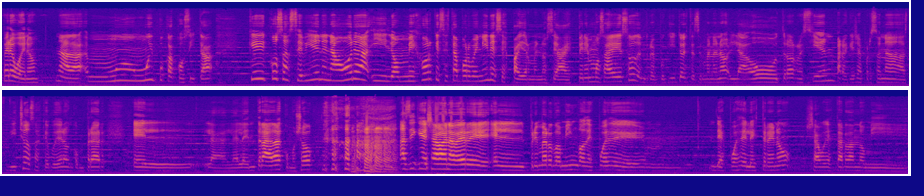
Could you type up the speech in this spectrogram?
Pero bueno, nada, muy, muy poca cosita qué cosas se vienen ahora y lo mejor que se está por venir es Spider-Man. O sea, esperemos a eso dentro de poquito, esta semana no, la otra recién, para aquellas personas dichosas que pudieron comprar la, entrada, como yo. Así que ya van a ver eh, el primer domingo después de mm, después del estreno, ya voy a estar dando mi,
